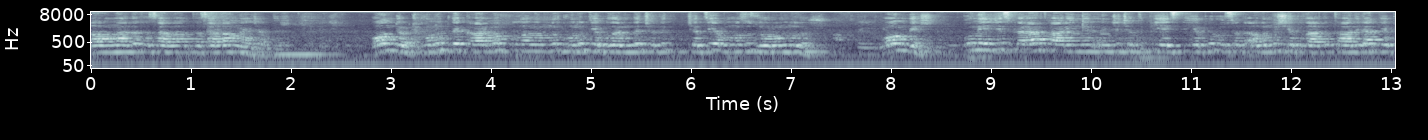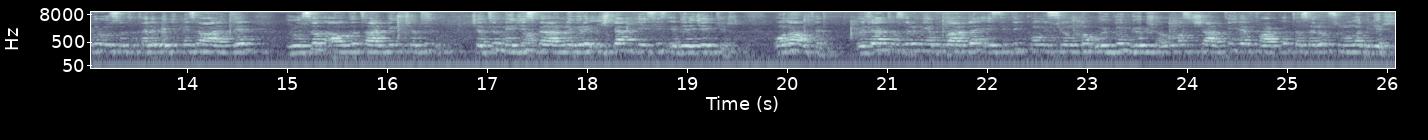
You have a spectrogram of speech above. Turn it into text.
alanlarda tasarlan, tasarlanmayacaktır. 14. Konut ve karma kullanımlı konut yapılarında çatı, çatı yapılması zorunludur. 15. Bu meclis karar tarihinden önce çatı piyesli yapı ruhsatı alınmış yapılarda tadilat yapı ruhsatı talep edilmesi halinde ruhsat aldığı tarihteki çatı, çatı meclis kararına göre işlem tesis edilecektir. 16. Özel tasarım yapılarda estetik komisyonuna uygun görüş alınması şartıyla farklı tasarım sunulabilir.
